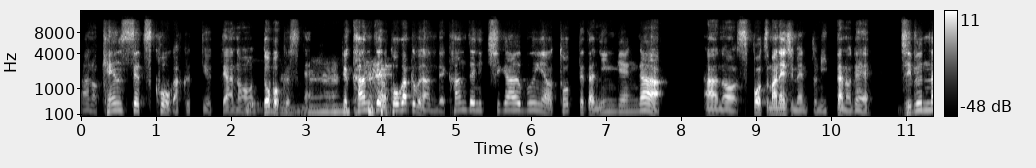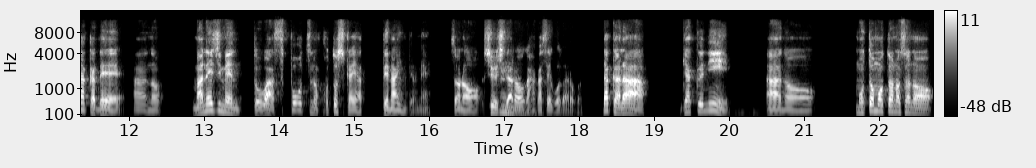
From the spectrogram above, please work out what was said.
あの建設工学って言って、あの土木ですね。で完全に工学部なんで、完全に違う分野を取ってた人間があのスポーツマネジメントに行ったので、自分の中であのマネジメントはスポーツのことしかやってないんだよね。その修士だろうがうん博士号だろうが。だから逆にあのもともとのその、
